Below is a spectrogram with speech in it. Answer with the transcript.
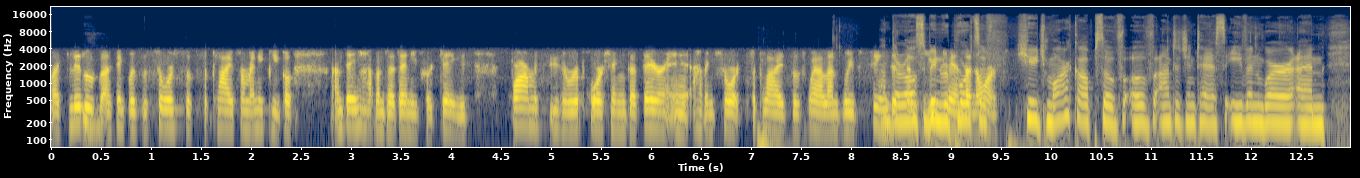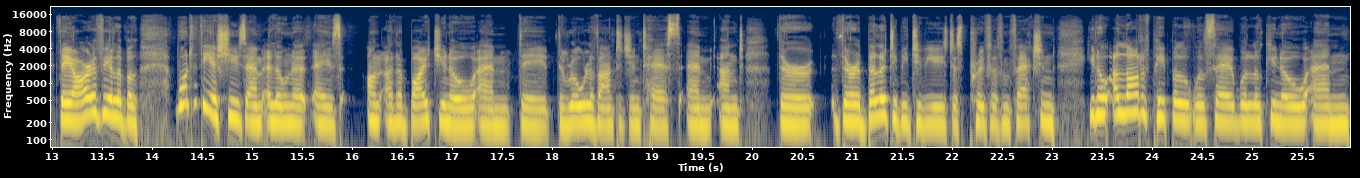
Like Lidl, I think, was the source of supply for many people, and they haven't had any for days. Pharmacies are reporting that they're eh, having short supplies as well, and we've seen. And there have also been reports of huge markups of, of antigen tests, even where um, they are available. One of the issues, um, Ilona, is on, on about you know um, the the role of antigen tests um, and their their ability to be used as proof of infection. You know, a lot of people will say, well, look, you know, um,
